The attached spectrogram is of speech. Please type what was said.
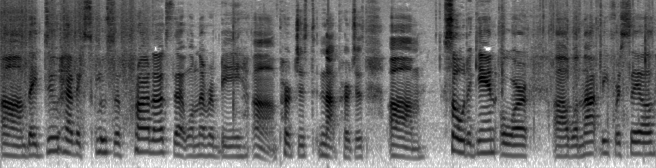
Um, they do have exclusive products that will never be um, purchased not purchased um, sold again or uh, will not be for sale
